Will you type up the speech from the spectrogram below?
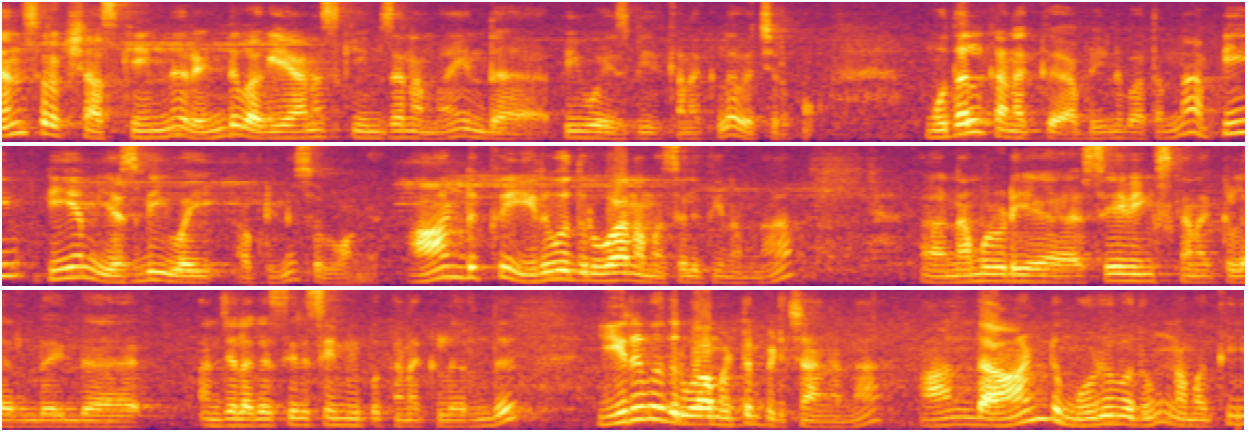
ஜன் சுரக்ஷா ஸ்கீம்னு ரெண்டு வகையான ஸ்கீம்ஸை நம்ம இந்த பிஓஎஸ்பி கணக்கில் வச்சுருக்கோம். முதல் கணக்கு அப்படின்னு பார்த்தோம்னா பி பிஎம்எஸ்பிஒய் அப்படின்னு சொல்லுவாங்க. ஆண்டுக்கு இருபது ரூபா நம்ம செலுத்தினோம்னா நம்மளுடைய சேவிங்ஸ் கணக்கிலிருந்து இந்த அஞ்சலக சிறு சேமிப்பு கணக்கிலிருந்து இருபது ரூபா மட்டும் பிடிச்சாங்கன்னா அந்த ஆண்டு முழுவதும் நமக்கு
